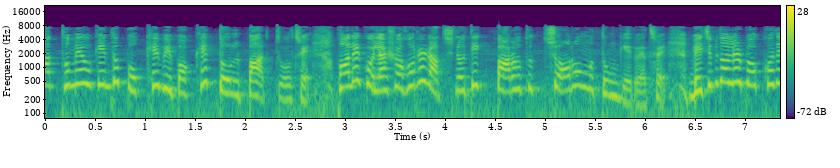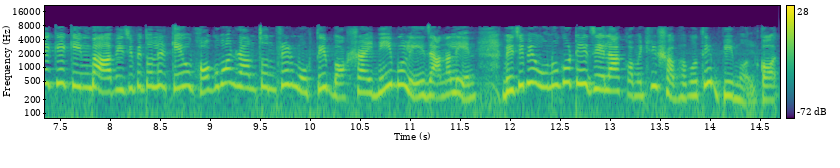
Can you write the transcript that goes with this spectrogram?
মাধ্যমেও কিন্তু পক্ষে বিপক্ষে তোলপাড় চলছে। ফলে কৈলাসহরের রাজনৈতিক পারত চরম তুঙ্গে রয়েছে। বিজেপি দলের পক্ষ থেকে কিংবা বিজেপি দলের কেউ ভগবান রামচন্দ্রের মূর্তি বসায়নি বলেই জানালেন বিজেপি অনুকোটি জেলা কমিটির সভাপতি বিমল কর।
